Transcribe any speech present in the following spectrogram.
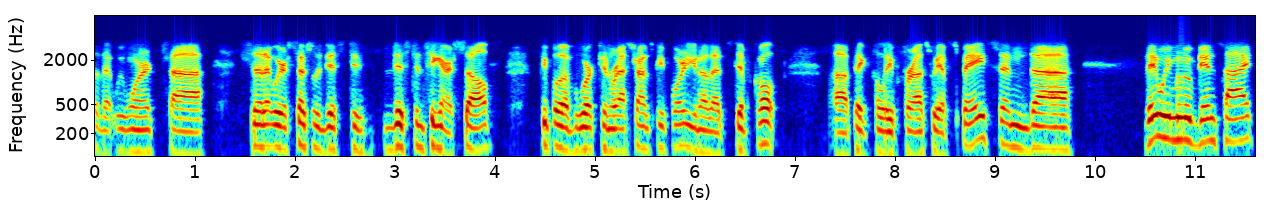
so that we weren't uh, so that we were socially distan- distancing ourselves. People have worked in restaurants before, you know that's difficult. Uh, thankfully for us, we have space, and uh, then we moved inside,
